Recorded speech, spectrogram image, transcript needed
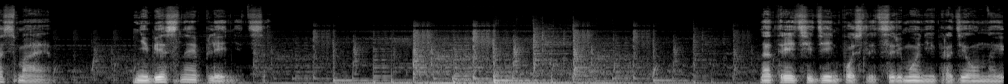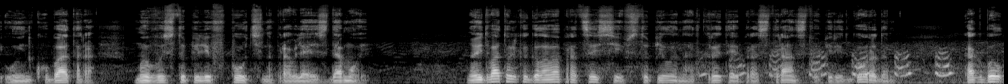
Восьмая. Небесная пленница. На третий день после церемонии, проделанной у инкубатора, мы выступили в путь, направляясь домой. Но едва только голова процессии вступила на открытое пространство перед городом, как был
